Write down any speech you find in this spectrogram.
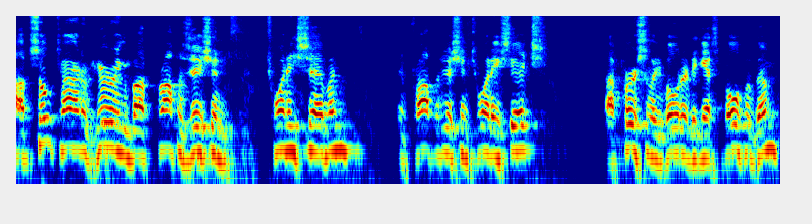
I'm so tired of hearing about Proposition 27 and Proposition 26. I personally voted against both of them.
